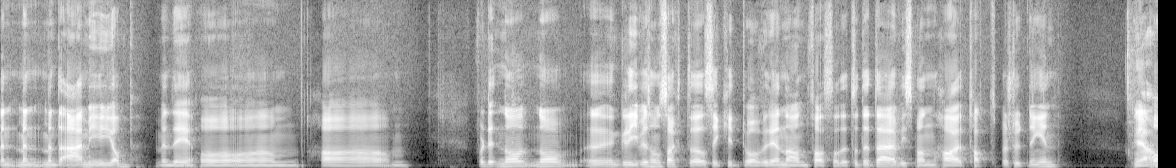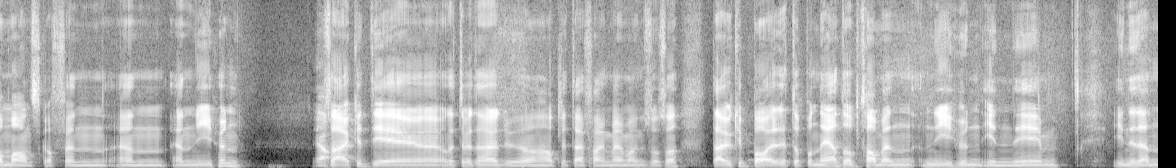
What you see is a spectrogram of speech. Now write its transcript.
men, men, det er mye jobb med det å ha for det, nå, nå uh, glir vi som sakte og sikkert over i en annen fase av dette. Og dette er hvis man har tatt beslutningen ja. om å anskaffe en, en, en ny hund. Ja. Så er jo ikke det Og dette vet jeg du har hatt litt erfaring med, Magnus også. Det er jo ikke bare rett opp og ned å ta med en ny hund inn i, inn i den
